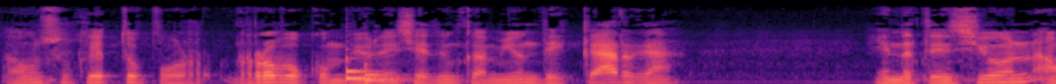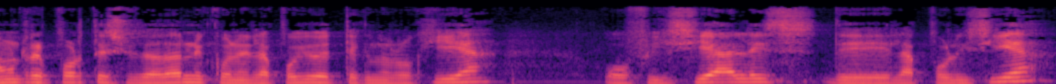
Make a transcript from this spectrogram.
a un sujeto por robo con violencia de un camión de carga en atención a un reporte ciudadano y con el apoyo de tecnología, oficiales de la policía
